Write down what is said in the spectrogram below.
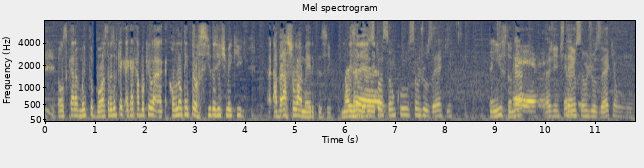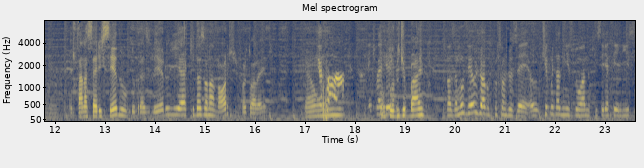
é uns caras muito bosta, mas é porque acabou que, como não tem torcida, a gente meio que abraçou o América, assim. Mas é a é. mesma situação com o São José aqui. Tem isso também? É, a gente tem o São José, que é um. Ele tá na série C do, do brasileiro e é aqui da Zona Norte de Porto Alegre. É um, A é um ver. clube de bairro. Nós vamos ver os jogos com o São José. Eu tinha comentado no início do ano que seria feliz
